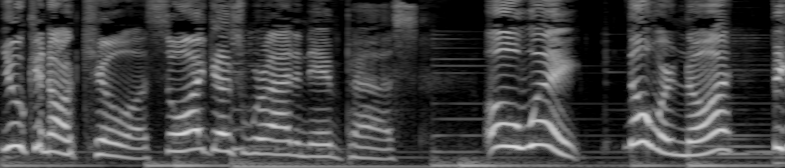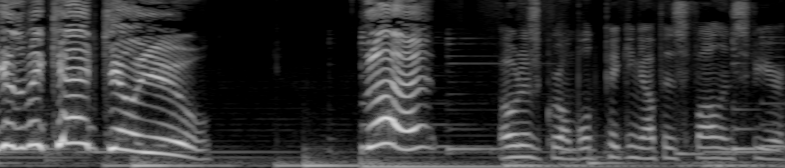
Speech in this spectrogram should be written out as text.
you cannot kill us, so I guess we're at an impasse. Oh, wait! No, we're not! Because we can't kill you! That, Otis grumbled, picking up his fallen spear,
